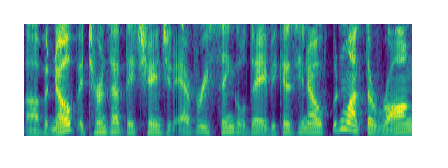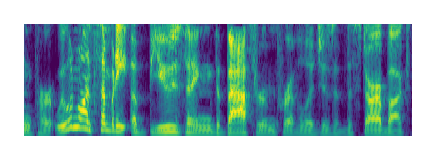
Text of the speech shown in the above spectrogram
Uh, but nope, it turns out they change it every single day because you know we wouldn't want the wrong per we wouldn't want somebody abusing the bathroom privileges of the Starbucks.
